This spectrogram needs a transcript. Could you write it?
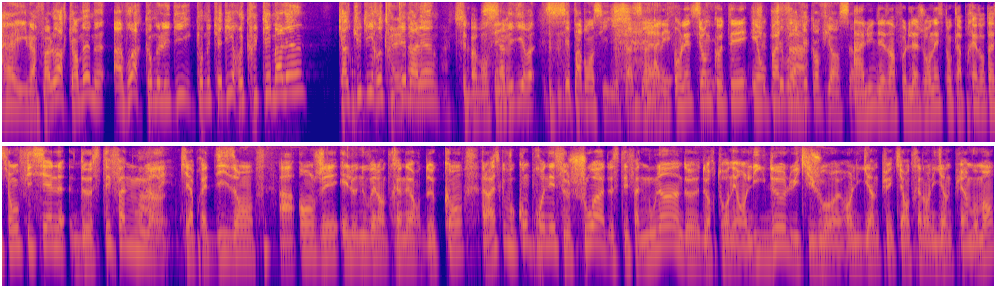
Euh, il va falloir quand même avoir, comme le dit, comme tu as dit, recruter malin. Quand tu dis recruter Oui, malin, C'est pas bon signe. ça veut dire c'est pas bon signe. Ça, Allez, on laisse Lyon de côté et je, on passe je vous à, fais confiance. à l'une des infos de la journée. C'est donc la présentation officielle de Stéphane Moulin, Ah oui. qui après 10 ans à Angers est le nouvel entraîneur de Caen. Alors, est-ce que vous comprenez ce choix de Stéphane Moulin de, de retourner en Ligue 2, lui qui joue en Ligue 1 depuis, qui entraîne en Ligue 1 depuis un moment?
